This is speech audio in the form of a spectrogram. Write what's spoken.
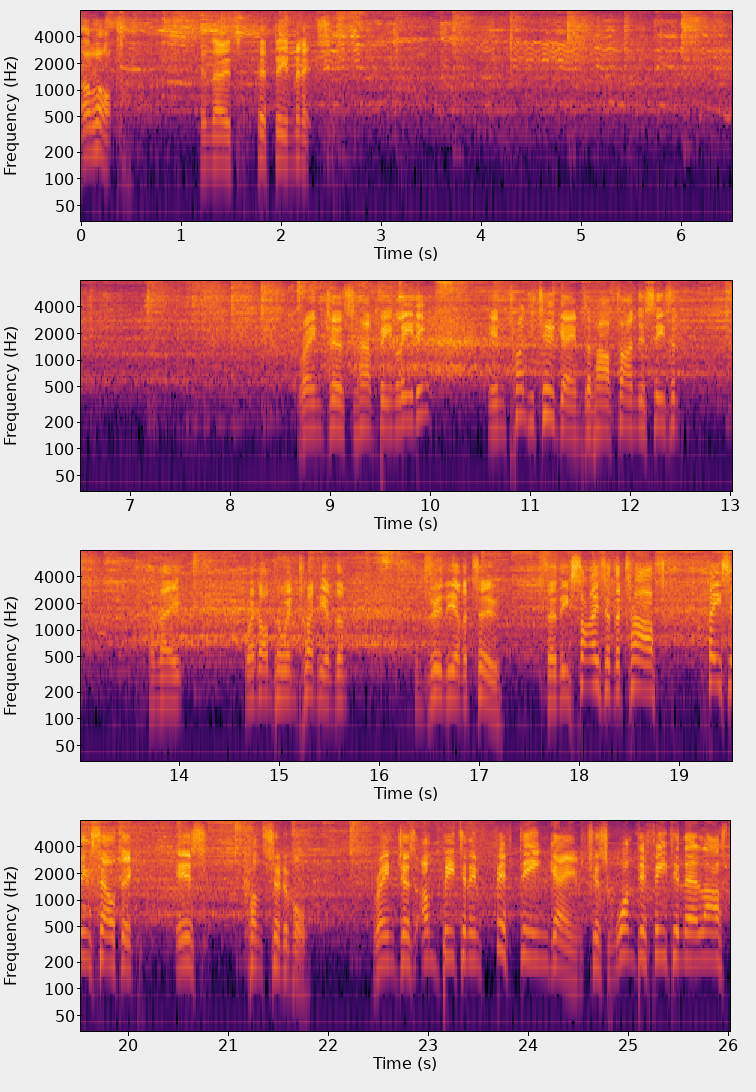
a lot in those 15 minutes. Rangers have been leading in 22 games at half-time this season, and they went on to win 20 of them and drew the other two. So the size of the task facing Celtic is considerable. Rangers unbeaten in 15 games, just one defeat in their last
